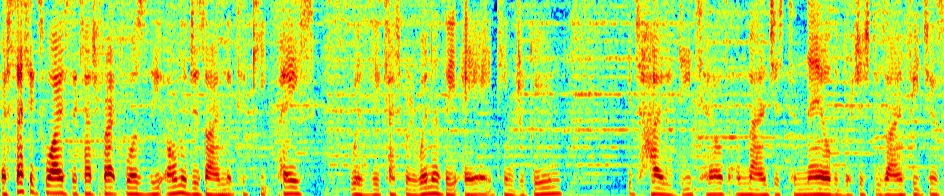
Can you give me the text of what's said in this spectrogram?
Aesthetics wise, the Cataphract was the only design that could keep pace with the category winner, the A18 Dragoon. It's highly detailed and manages to nail the British design features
